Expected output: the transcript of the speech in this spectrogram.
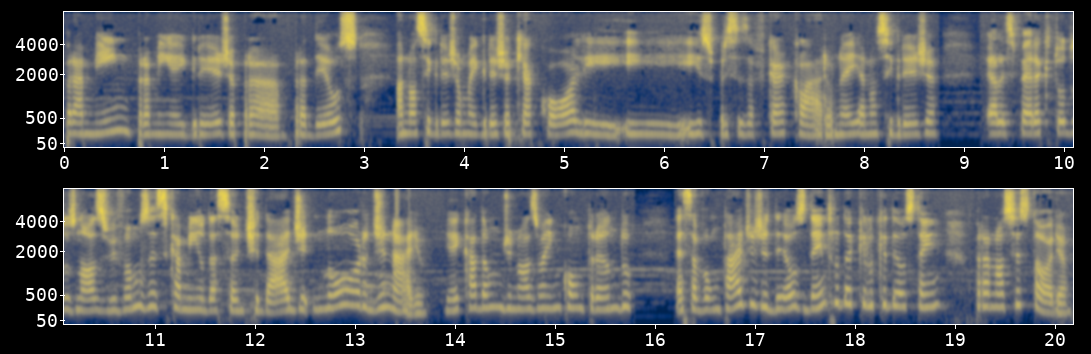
para mim, para minha igreja, para Deus, a nossa igreja é uma igreja que acolhe e, e, isso precisa ficar claro, né? E a nossa igreja ela espera que todos nós vivamos esse caminho da santidade no ordinário. E aí cada um de nós vai encontrando essa vontade de Deus dentro daquilo que Deus tem para nossa história.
